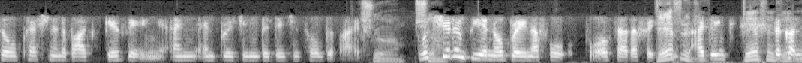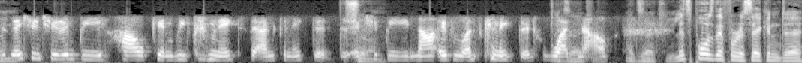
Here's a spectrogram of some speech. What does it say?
so passionate about giving and, and bridging the digital divide. Sure, Which shouldn't be a no-brainer for, for all South Africans. Definitely. I think Definitely, the I mean- conversation shouldn't be how can we connect the unconnected. Sure. It should be now everyone's connected. What Exactly. now? Exactly. Let's pause there for a second, uh,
